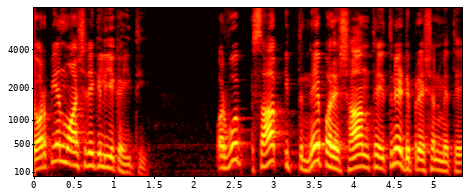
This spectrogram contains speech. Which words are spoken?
یورپین معاشرے کے لیے کہی تھی اور وہ صاحب اتنے پریشان تھے اتنے ڈپریشن میں تھے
